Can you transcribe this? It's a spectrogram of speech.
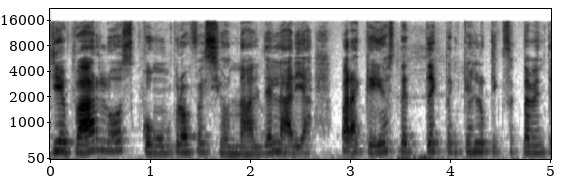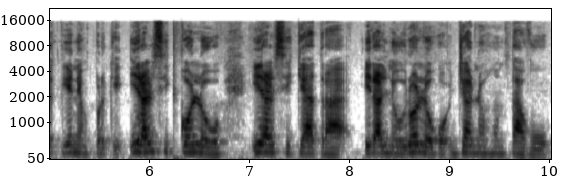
llevarlos con un profesional del área para que ellos detecten qué es lo que exactamente tienen, porque ir al psicólogo, ir al psiquiatra, ir al neurólogo ya no es un tabú.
